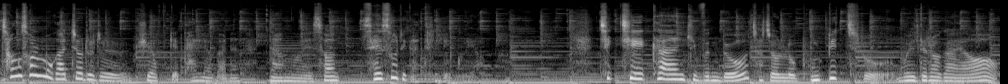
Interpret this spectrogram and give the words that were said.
청설모가 쪼르르 귀엽게 달려가는 나무에선 새소리가 들리고요. 칙칙한 기분도 저절로 봄빛으로 물들어가요.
